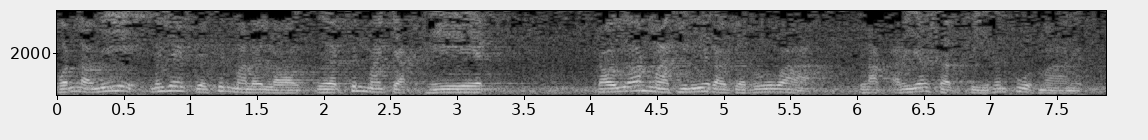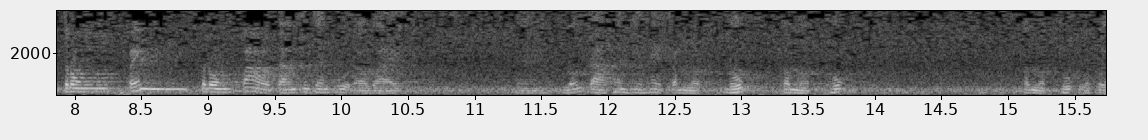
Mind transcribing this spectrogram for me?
ผลเหล่านี้ไม่ใช่เกิดขึ้นมาลอยๆ เกิดขึ้นมาจากเหตุ เราย้อนมาทีนี้เราจะรู้ว่าหลักอริยสัจสี่ท่านพูดมาเนี่ย ตรงเป็นตรงเป้าตามที่ท่านพูดเอาไว้หลวงตาท่านที่ให้กำหนดทุกกำหนดทุก กำหนดทุกแล้วก็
